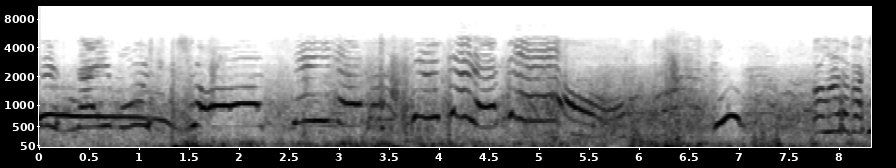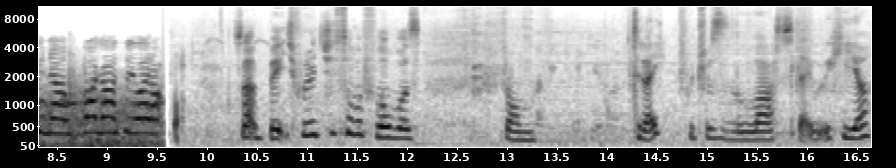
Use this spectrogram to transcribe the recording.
His name was John Cena. I'm gonna head back in now. Bye guys, see you later. So that beach footage you saw before was from today, which was the last day we were here.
